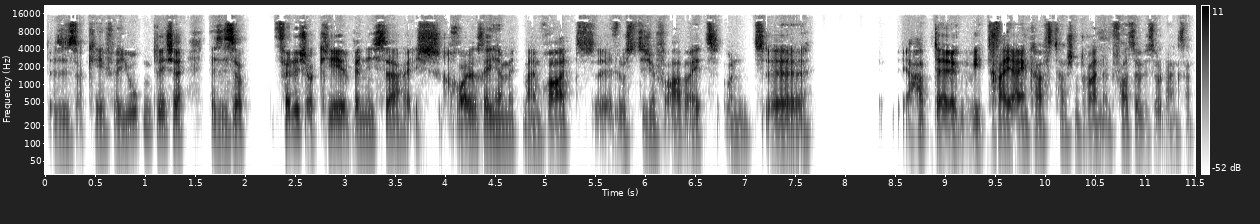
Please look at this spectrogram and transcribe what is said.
das ist okay für Jugendliche, das ist auch völlig okay, wenn ich sage, ich rollere hier mit meinem Rad äh, lustig auf Arbeit und äh, hab da irgendwie drei Einkaufstaschen dran und fahre sowieso langsam.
